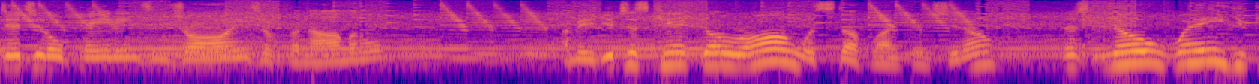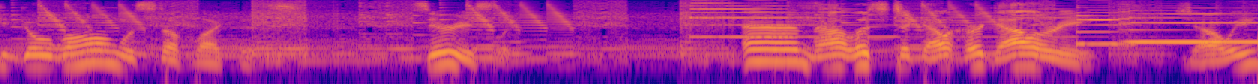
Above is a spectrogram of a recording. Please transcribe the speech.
digital paintings and drawings are phenomenal. I mean, you just can't go wrong with stuff like this, you know? There's no way you can go wrong with stuff like this. Seriously. And now let's check out her gallery, shall we?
